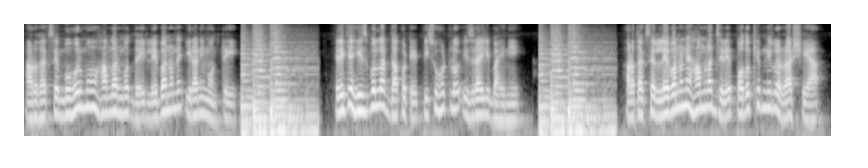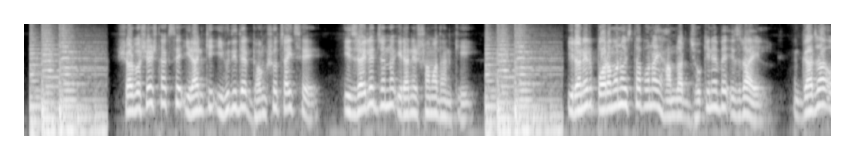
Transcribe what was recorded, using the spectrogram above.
আরও থাকছে মুহুর্মুহু হামলার মধ্যেই লেবাননে ইরানি মন্ত্রী। এদিকে হিজবুল্লার দাপটে পিছু হটল ইসরায়েলি বাহিনী। আরও থাকছে লেবাননে হামলার জেরে পদক্ষেপ নিল রাশিয়া। সর্বশেষ থাকছে ইরান কি ইহুদিদের ধ্বংস চাইছে? ইসরায়েলের জন্য ইরানের সমাধান কি? ইরানের পরমাণু স্থাপনায় হামলার ঝুঁকি নেবে ইসরায়েল। গাজা ও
